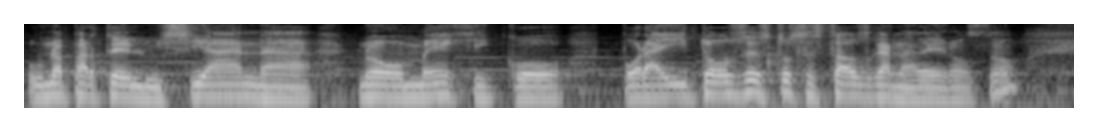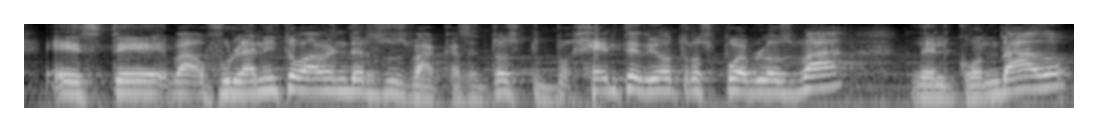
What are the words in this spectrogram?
una parte de Luisiana, Nuevo México, por ahí, todos estos estados ganaderos, ¿no? Este, fulanito va a vender sus vacas. Entonces, gente de otros pueblos va, del condado,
